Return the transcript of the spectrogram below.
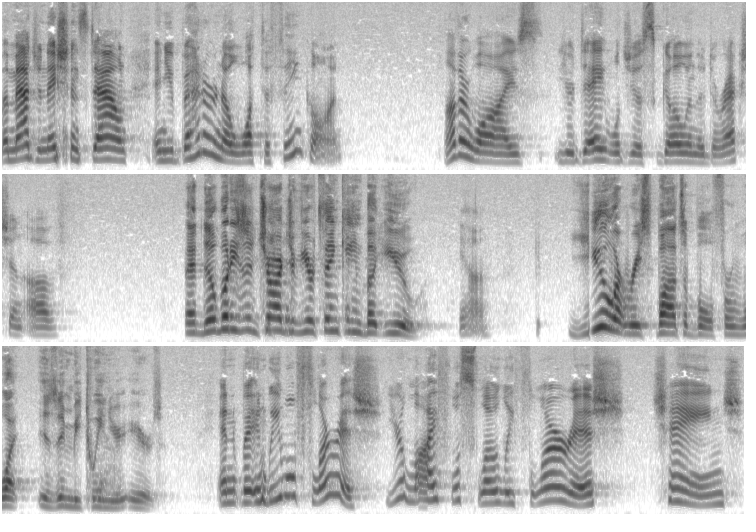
imaginations down, and you better know what to think on. Otherwise, your day will just go in the direction of. And nobody's in charge of your thinking but you. Yeah. You are responsible for what is in between yeah. your ears. And, and we will flourish. Your life will slowly flourish, change,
